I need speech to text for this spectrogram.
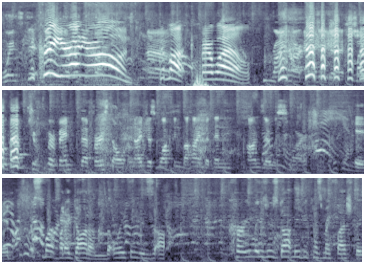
Winston. McCree, you're on your own! Uh, Good luck. Farewell. Reinhardt added a shield to prevent the first ult, and I just walked in behind, but then Hanzo was smart. Hid. Hanzo was smart, but I got him. The only thing is, uh, Curry lasers got me because my flashbang.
